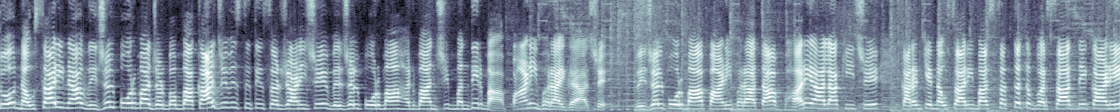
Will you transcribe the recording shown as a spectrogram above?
તો નવસારીના વિજલપોરમાં જળબંબાકાર જેવી સ્થિતિ સર્જાણી છે. વિજલપોરમાં હનુમાનજી મંદિરમાં પાણી ભરાઈ ગયા છે. વિજલપોરમાં પાણી ભરાતા ભારે હાલાકી છે. કારણ કે નવસારીમાં સતત વરસાદને કારણે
